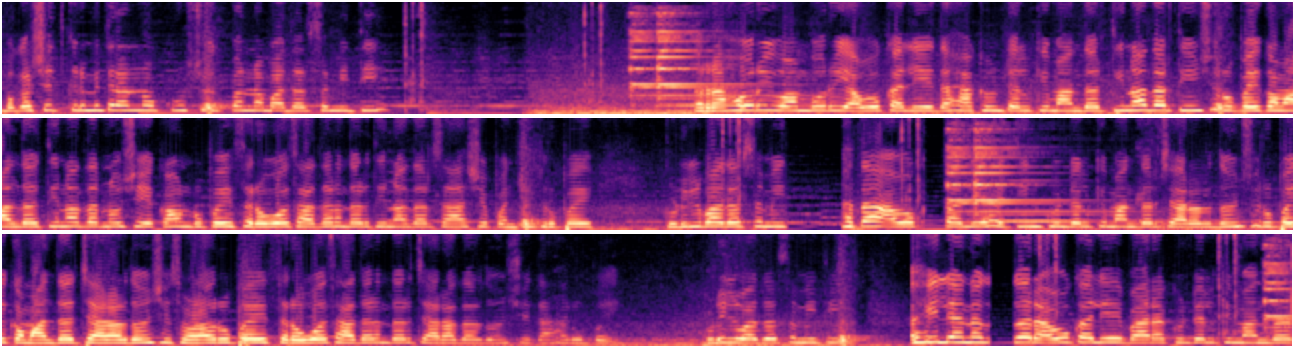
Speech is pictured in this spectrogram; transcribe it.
बघा शेतकरी मित्रांनो कृषी उत्पन्न बाजार समिती. राहोरी वांबोरी आवकाली दहा क्विंटल किमान दर तीन हजार तीनशे रुपये कमाल दर तीन हजार नऊशे एकावन्न रुपये सर्वसाधारण दर तीन हजार सहाशे पंचवीस रुपये. पुढील बाजार समिती आता आवक आली आहे. तीन क्विंटल किमान दर चार हजार दोनशे रुपये कमाल दर चार हजार दोनशे सोळा रुपये सर्वसाधारण दर चार हजार दोनशे दहा रुपये. पुढील बाजार समिती अहिल्यानगर आवक आली आहे. बारा क्विंटल किमान दर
